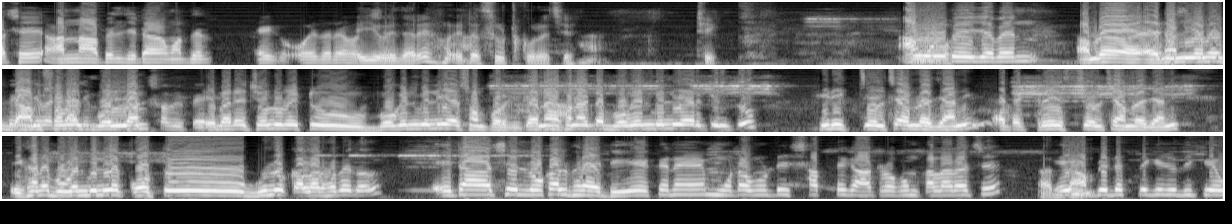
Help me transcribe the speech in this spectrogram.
আছে আন্না আপেল যেটা আমাদের এই ওয়েদারে এই ওয়েদারে এটা স্যুট করেছে। হ্যাঁ। ঠিক। আঙুর পেয়ে যাবেন। আমরা অ্যাডেনিয়ামের দাম সমেত বললাম। এবারে চলুন একটু বোগেনভেলিয়া সম্পর্কে। কারণ এখন একটা বোগেনভেলিয়ার কিন্তু হিরিক চলছে আমরা জানি। একটা ক্রেজ চলছে আমরা জানি। এখানে বোগেনভেলিয়া কতগুলো কালার হবে দাদা? এটা আছে লোকাল ভ্যারাইটি এখানে মোটামুটি সাত থেকে আট রকম কালার আছে। এই থেকে যদি কেউ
